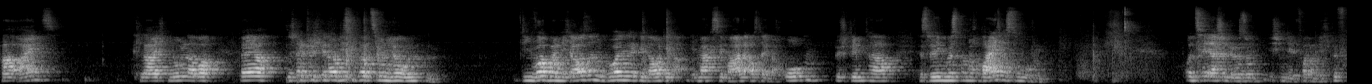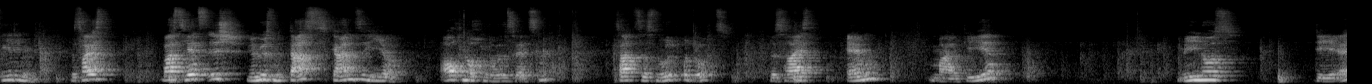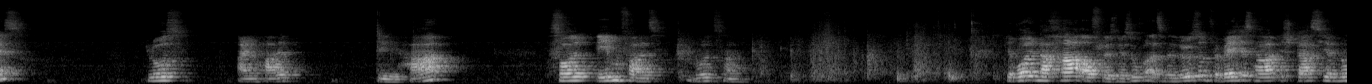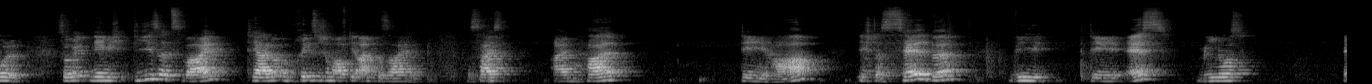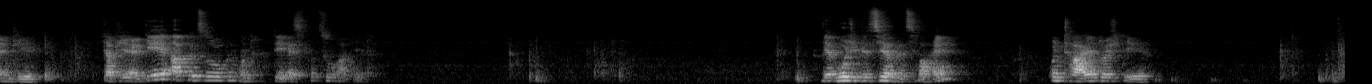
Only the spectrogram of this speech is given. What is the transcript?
H1 gleich 0, aber naja, das ist natürlich genau die Situation hier unten. Die wollen wir nicht ausrechnen, wir wollen ja genau die, die maximale Ausgleich nach oben bestimmt haben, deswegen müssen wir noch weiter suchen. Unsere erste Lösung ist in dem Fall noch nicht befriedigend. Das heißt, was jetzt ist, wir müssen das Ganze hier auch noch 0 setzen, Satz des Nullprodukts. Das heißt, m mal g minus ds plus 1 halb dh soll ebenfalls 0 sein. Wir wollen nach h auflösen. Wir suchen also eine Lösung. Für welches h ist das hier 0? Somit nehme ich diese zwei Terme und bringe sie schon mal auf die andere Seite. Das heißt, 1 halb dh ist dasselbe wie ds minus mg. Ich habe hier mg abgezogen und ds dazu addiert. Wir multiplizieren mit 2 und teilen durch d.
